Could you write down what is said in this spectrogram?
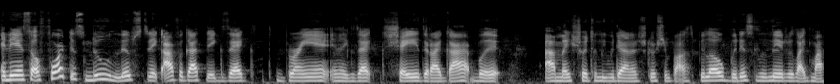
And then so for this new lipstick, I forgot the exact brand and exact shade that I got, but I'll make sure to leave it down in the description box below. But this is literally like my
